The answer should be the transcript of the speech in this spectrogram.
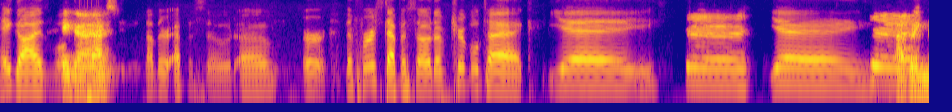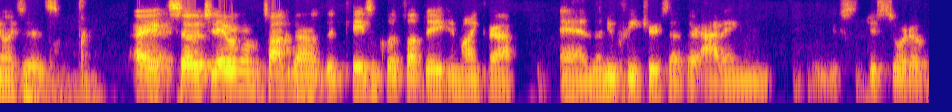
Hey guys, welcome guys. back to another episode of, or the first episode of Triple Tech. Yay! Yay! Yay! Yay! Happening noises. All right, so today we're going to talk about the Caves and Cliffs update in Minecraft and the new features that they're adding. Just just sort of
